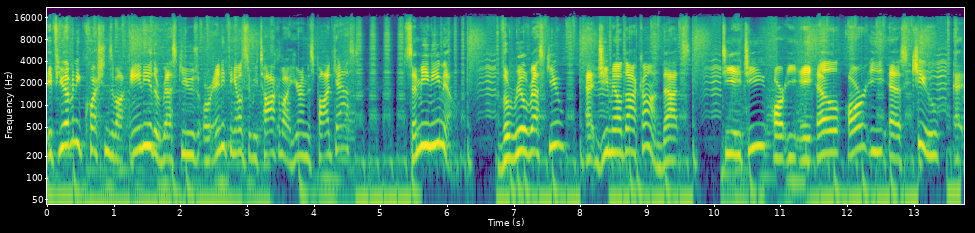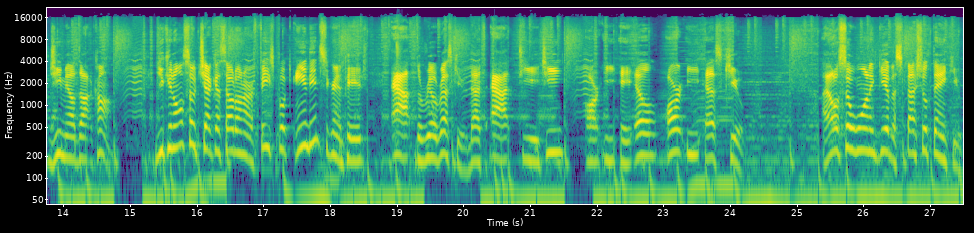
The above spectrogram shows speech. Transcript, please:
if you have any questions about any of the rescues or anything else that we talk about here on this podcast, send me an email. TheRealResQ at gmail.com. That's T H E R E A L R E S Q at gmail.com. You can also check us out on our Facebook and Instagram page at The Real ResQ. That's at T H E R E A L R E S Q. I also want to give a special thank you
